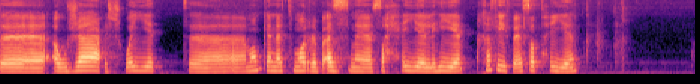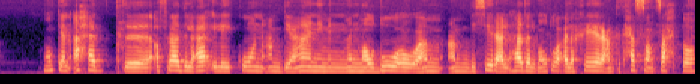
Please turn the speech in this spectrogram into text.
آه، أوجاع شوية آه، ممكن تمر بأزمة صحية اللي هي خفيفة سطحية. ممكن أحد آه، أفراد العائلة يكون عم بيعاني من من موضوع وعم عم بيصير على هذا الموضوع على خير عم تتحسن صحته.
